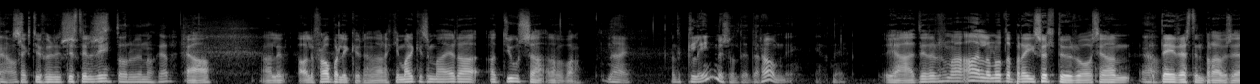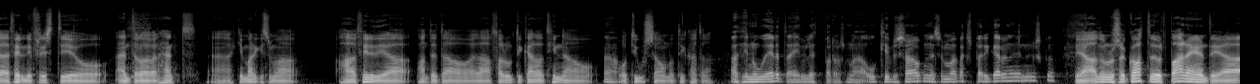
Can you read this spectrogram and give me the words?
Já, 64 distilleri Stórvinn okkar. Já, alveg, alveg frábær líkjör en það er ekki margir sem að er að, djúsa rababara Nei, þetta gleymir svolítið þetta veginn. Já, þetta er svona aðalega nota bara í sultur og síðan Já. deyr restin bara af þessu eða fyrir í fristi og endur að það vera hent. Eh, ekki margir sem að hafa fyrir því að panta þetta og, eða fara út í garða tína og, og djúsa og nota í kvartana að Því nú er þetta yfirleitt bara svona ókeipis ráfni sem að vex bara í garðinniðinu sko. Já, það er nú svo gott að þú ert bara eigandi að,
